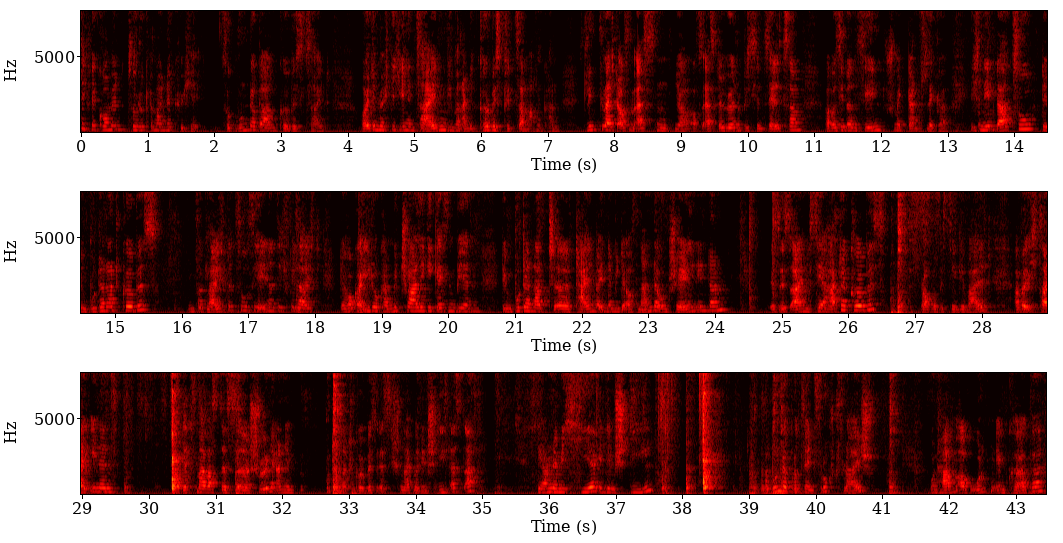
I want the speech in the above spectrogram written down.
Herzlich willkommen zurück in meiner Küche zur wunderbaren Kürbiszeit. Heute möchte ich Ihnen zeigen, wie man eine Kürbispizza machen kann. Klingt vielleicht auf dem ersten, ja, aufs erste Hören ein bisschen seltsam, aber Sie werden sehen, schmeckt ganz lecker. Ich nehme dazu den Butternut-Kürbis. Im Vergleich dazu, Sie erinnern sich vielleicht, der Hokkaido kann mit Schale gegessen werden. Den Butternut äh, teilen wir in der Mitte auseinander und schälen ihn dann. Es ist ein sehr harter Kürbis, braucht man ein bisschen Gewalt. Aber ich zeige Ihnen jetzt mal, was das äh, Schöne an dem Butternut-Kürbis ist. Ich schneide mal den Stiel erst ab. Sie haben nämlich hier in dem Stiel 100% Fruchtfleisch und haben auch unten im Körper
